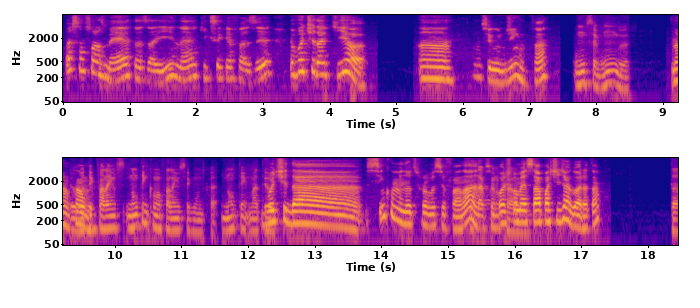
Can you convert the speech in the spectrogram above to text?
Quais são suas metas aí, né? O que, que você quer fazer? Eu vou te dar aqui, ó. ah, um segundinho, tá? Um segundo? Não, Eu calma. vou ter que falar em um... Não tem como eu falar em um segundo, cara. Não tem. Matheus. Vou te dar cinco minutos pra você falar. Você Você, tá ficando pode calmo. começar a partir de agora, tá? Tá.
